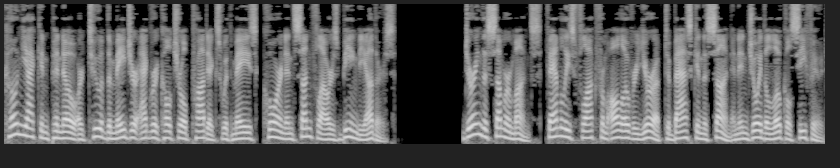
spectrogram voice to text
Cognac and Pineau are two of the major agricultural products with maize, corn and sunflowers being the others. During the summer months, families flock from all over Europe to bask in the sun and enjoy the local seafood.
